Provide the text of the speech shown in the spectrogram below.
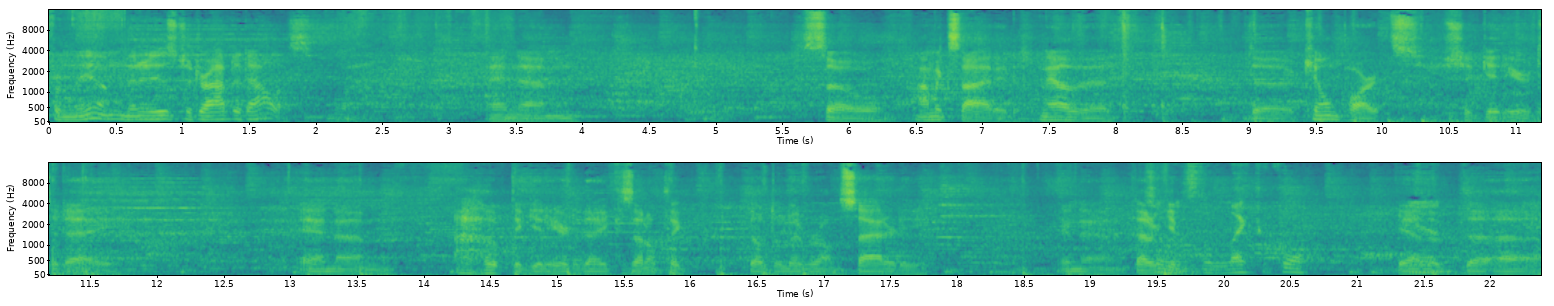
from them than it is to drive to Dallas. Wow. And um, so I'm excited. Now the the kiln parts should get here today, and um, I hope they get here today because I don't think they'll deliver on Saturday. And uh, that'll So give it's the electrical. yeah, Yeah. the the, uh,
